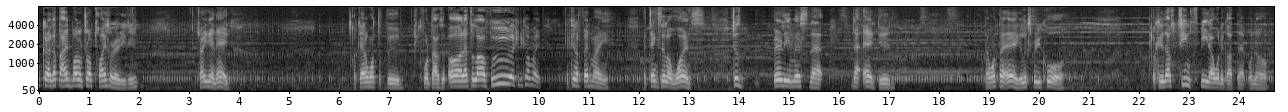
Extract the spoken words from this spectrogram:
Care. I got the eye bottle drop twice already, dude. Try to get an egg. Okay, I don't want the food. Four thousand. Oh, that's a lot of food. I could have my. I could have fed my my Tankzilla once. Just barely missed that that egg, dude. I want that egg. It looks pretty cool. Okay, that was team speed. I would have got that. Well, no.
